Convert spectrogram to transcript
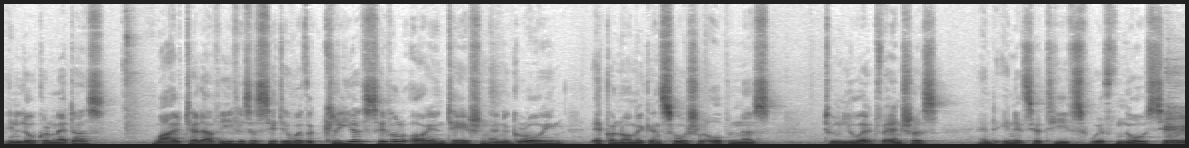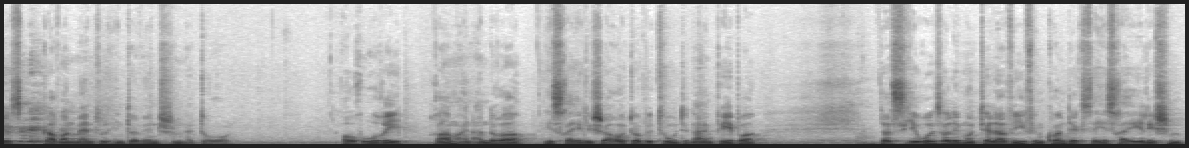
in local matters while Tel Aviv is a city with a clear civil orientation and a growing economic and social openness to new adventures and initiatives with no serious governmental intervention at all. Auch Uri Ram, ein anderer israelischer Autor, betont in einem Paper, dass Jerusalem und Tel Aviv im Kontext der israelischen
